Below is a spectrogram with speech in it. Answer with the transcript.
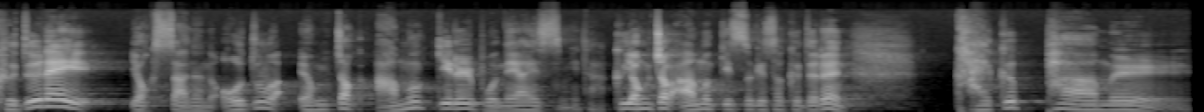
그들의 역사는 어두 영적 암흑기를 보내야 했습니다. 그 영적 암흑기 속에서 그들은 갈급함을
